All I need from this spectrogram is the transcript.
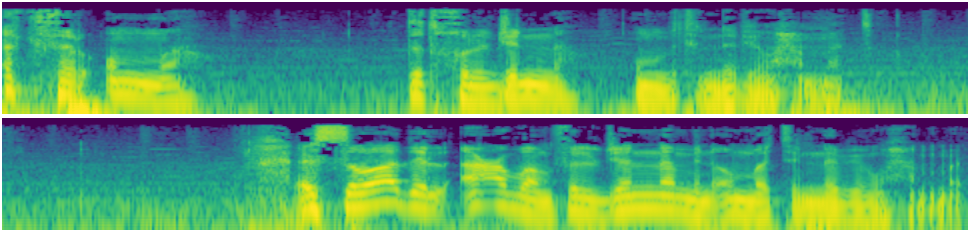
أكثر أمة تدخل الجنة أمة النبي محمد. السواد الأعظم في الجنة من أمة النبي محمد.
